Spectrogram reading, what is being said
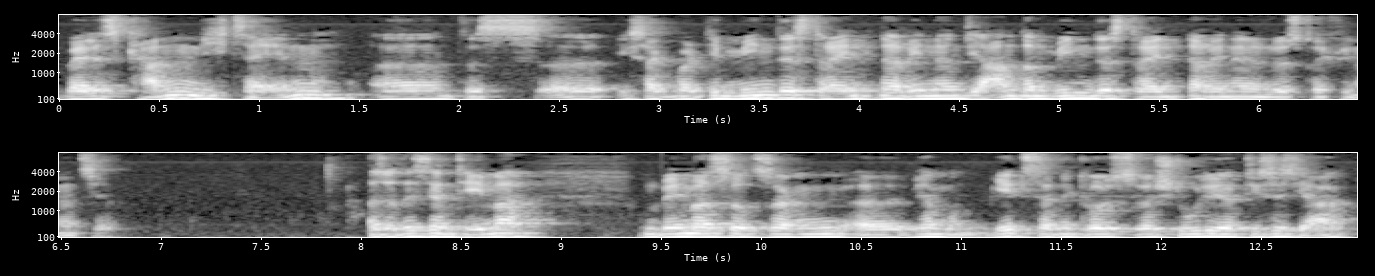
weil es kann nicht sein, äh, dass äh, ich sage mal die Mindestrentnerinnen die anderen Mindestrentnerinnen in Österreich finanzieren. Also das ist ein Thema. Und wenn man sozusagen, äh, wir haben jetzt eine größere Studie dieses Jahr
